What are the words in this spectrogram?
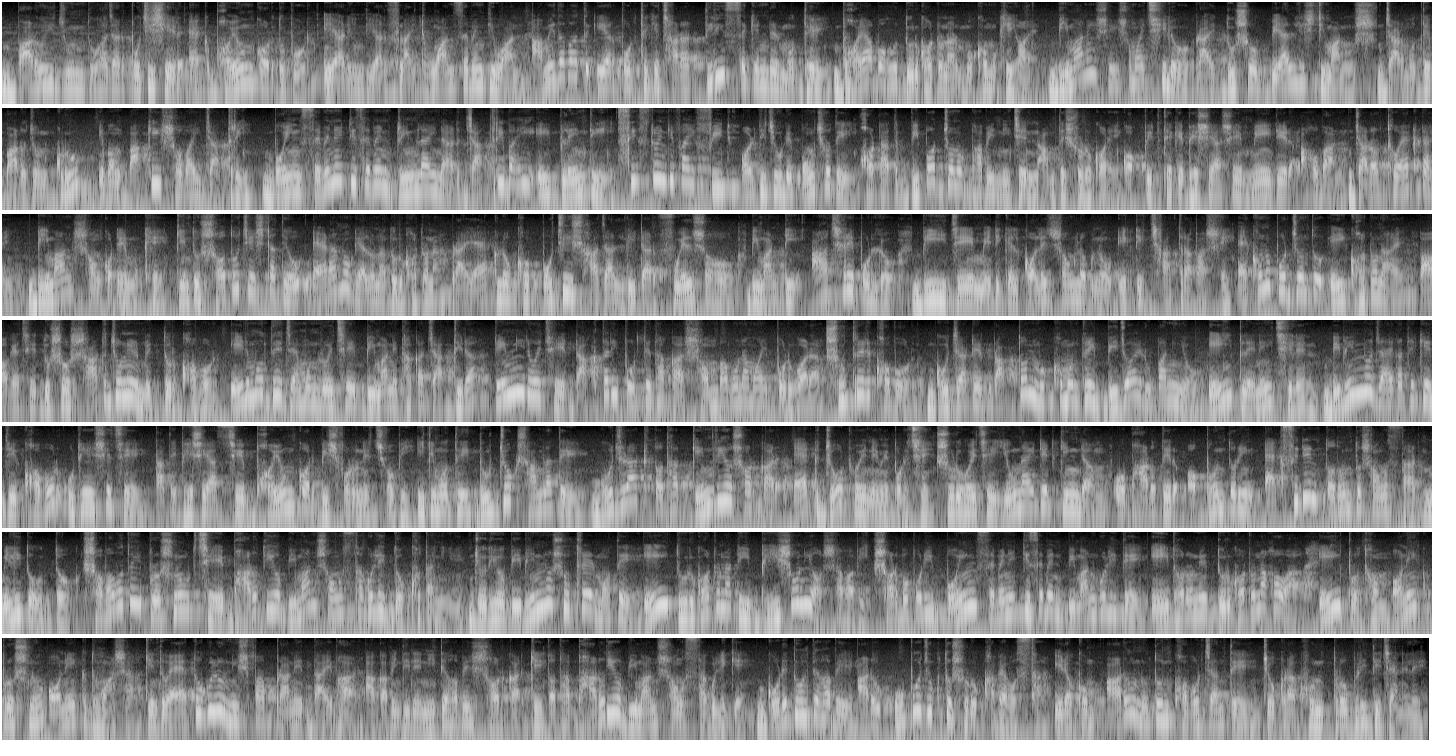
বারোই জুন দু হাজার পঁচিশের এক ভয়ঙ্কর দুপুর। এয়ার ইন্ডিয়ার flight one seventy one Ahmedabad airport থেকে ছাড়ার তিরিশ সেকেন্ডের মধ্যেই ভয়াবহ দুর্ঘটনার মুখোমুখি হয়। বিমানে সেই সময় ছিল প্রায় দুশো বিয়াল্লিশটি মানুষ, যার মধ্যে বারো জন ক্রু এবং বাকি সবাই যাত্রী। Boeing seven eighty seven Dreamliner যাত্রীবাহী এই প্লেনটি সিক্স টোয়েন্টি ফাইভ ফিট অল্টিটিউডে পৌঁছতেই হঠাৎ বিপজ্জনকভাবে নিচে নামতে শুরু করে। ককপিট থেকে ভেসে আসে মেয়েদের আহ্বান, যার অর্থ একটাই, বিমান সংকটের মুখে। কিন্তু শত চেষ্টাতেও এড়ানো গেল না দুর্ঘটনা। প্রায় এক লক্ষ পঁচিশ হাজার লিটার ফুয়েল সহ বিমানটি আছড়ে পড়ল বি জে মেডিকেল কলেজ সংলগ্ন একটি ছাত্রাবাসে। এখনও পর্যন্ত এই ঘটনায় পাওয়া গেছে দুশো ষাট জনের মৃত্যুর খবর। এর মধ্যে যেমন রয়েছে বিমানে থাকা যাত্রীরা, তেমনি রয়েছে ডাক্তারি পড়তে থাকা সম্ভাবনাময় পড়ুয়ারা। সূত্রের খবর, গুজরাটের প্রাক্তন মুখ্যমন্ত্রী বিজয় রূপানীও এই প্লেনেই ছিলেন। বিভিন্ন জায়গা থেকে যে খবর উঠে এসেছে, তাতে ভেসে আসছে ভয়ঙ্কর বিস্ফোরণের ছবি। ইতিমধ্যেই দুর্যোগ সামলাতে গুজরাট তথা কেন্দ্রীয় সরকার একজোট হয়ে নেমে পড়েছে। শুরু হয়েছে ইউনাইটেড কিংডম ও ভারতের অভ্যন্তরীণ অ্যাক্সিডেন্ট তদন্ত সংস্থার মিলিত উদ্যোগ। স্বভাবতই প্রশ্ন উঠছে ভারতীয় বিমান সংস্থাগুলির দক্ষতা নিয়ে। যদিও বিভিন্ন সূত্রের মতে, এই দুর্ঘটনাটি ভীষণই অস্বাভাবিক। সর্বোপরি বোয়িং সেভেন এইটটি সেভেন বিমানগুলিতে এই ধরনের দুর্ঘটনা হওয়া এই প্রথম। অনেক প্রশ্ন, অনেক ধোঁয়াশা। কিন্তু এতগুলো নিষ্পাপ প্রাণের দায়ভার আগামী দিনে নিতে হবে সরকারকে তথা ভারতীয় বিমান সংস্থাগুলিকে। গড়ে তুলতে হবে আরও উপযুক্ত সুরক্ষা ব্যবস্থা। এরকম আরও নতুন খবর জানতে চোখ রাখুন প্রভৃতি চ্যানেলে।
